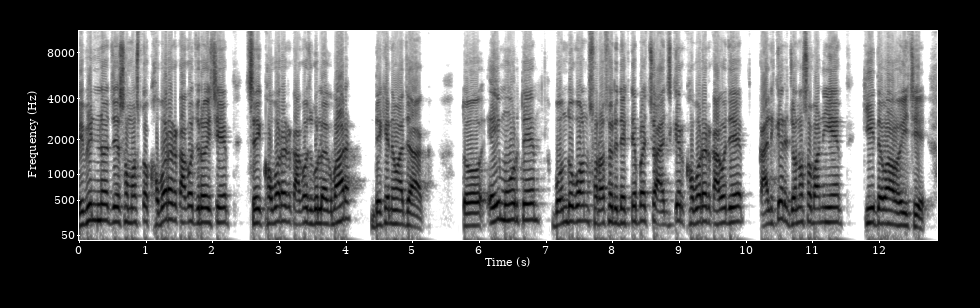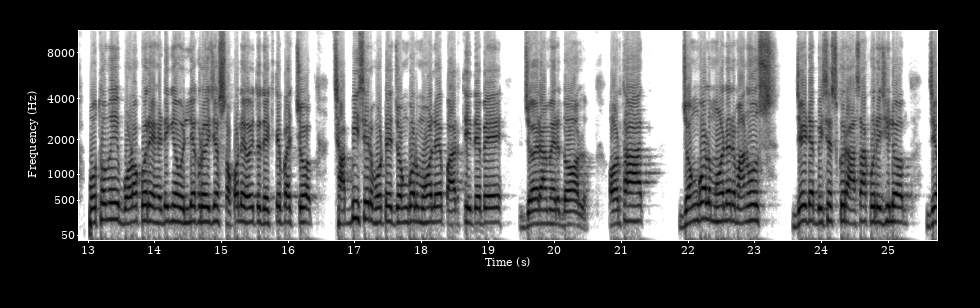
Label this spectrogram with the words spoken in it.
বিভিন্ন যে সমস্ত খবরের কাগজ রয়েছে, সেই খবরের কাগজগুলো একবার দেখে নেওয়া যাক। তো এই মুহূর্তে বন্ধুগণ সরাসরি দেখতে পাচ্ছ, আজকের খবরের কাগজে কালকের জনসভা নিয়ে কি দেওয়া হয়েছে। প্রথমেই বড় করে হেডিং এ উল্লেখ রয়েছে, সকলে হয়তো দেখতে পাচ্ছ, ছাব্বিশের ভোটে জঙ্গলমহলে প্রার্থী দেবে জয়রামের দল। অর্থাৎ জঙ্গলমহলের মানুষ যেটা বিশেষ করে আশা করেছিল যে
